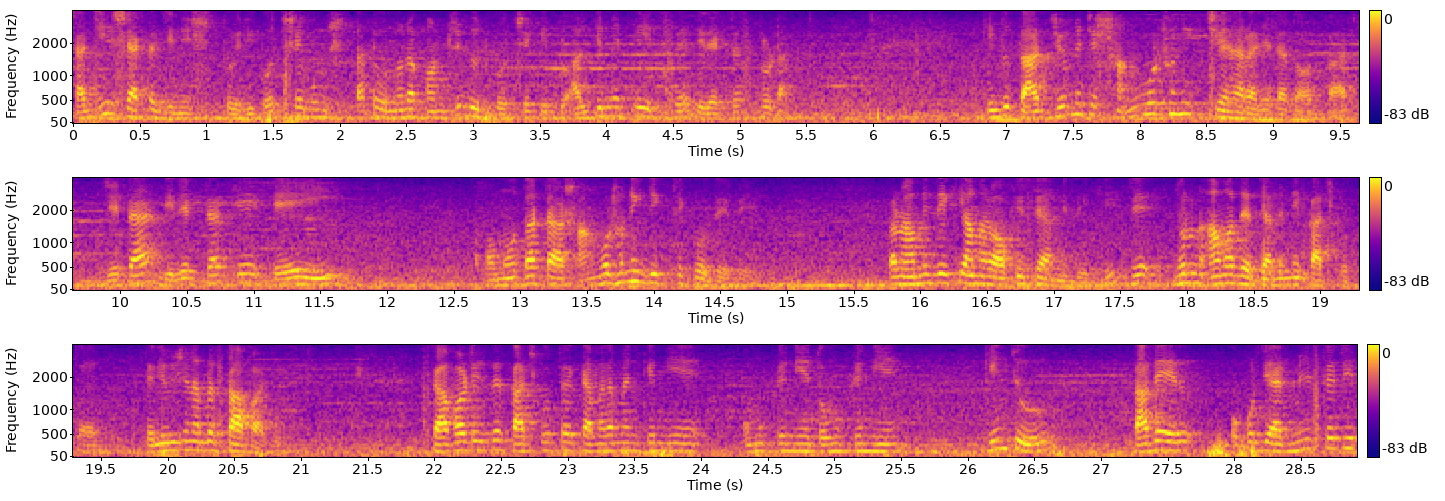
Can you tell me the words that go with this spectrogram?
সাজিয়ে সে একটা জিনিস তৈরি করছে, এবং তাতে অন্যরা কন্ট্রিবিউট করছে, কিন্তু ultimately it's a director's product কিন্তু তার জন্য যে সাংগঠনিক চেহারা যেটা দরকার, যেটা ডিরেক্টরকে এই ক্ষমতাটা সাংগঠনিক দিক থেকেও দেবে। কারণ আমি দেখি, আমার অফিসে আমি দেখি যে, ধরুন আমাদের যাদের নিয়ে কাজ করতে হয় টেলিভিশনে আমরা স্টাফ আর্টিস্ট স্টাফ আর্টিস্টদের কাজ করতে হয় ক্যামেরাম্যানকে নিয়ে, অমুককে নিয়ে, তমুককে নিয়ে। কিন্তু তাদের ওপর যে অ্যাডমিনিস্ট্রেটিভ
